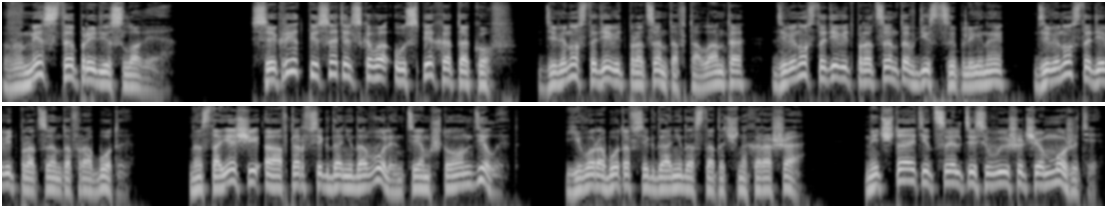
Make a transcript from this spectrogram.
Вместо предисловия. Секрет писательского успеха таков. 99% таланта, 99% дисциплины, 99% работы. Настоящий автор всегда недоволен тем, что он делает. Его работа всегда недостаточно хороша. Мечтайте, цельтесь выше, чем можете.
